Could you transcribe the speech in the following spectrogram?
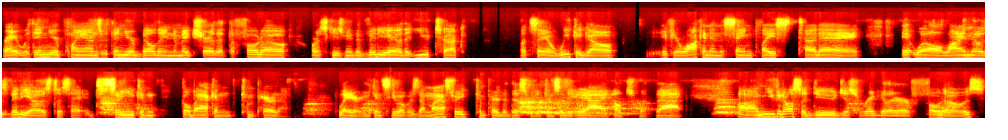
right, within your plans, within your building to make sure that the photo, or excuse me, the video that you took, let's say a week ago, if you're walking in the same place today, it will align those videos to say so you can go back and compare them later. You can see what was done last week compared to this week, and so the AI helps with that. Um, you could also do just regular photos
